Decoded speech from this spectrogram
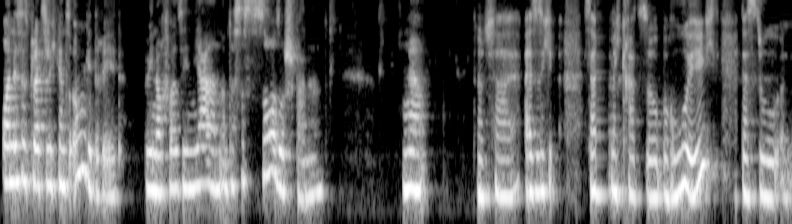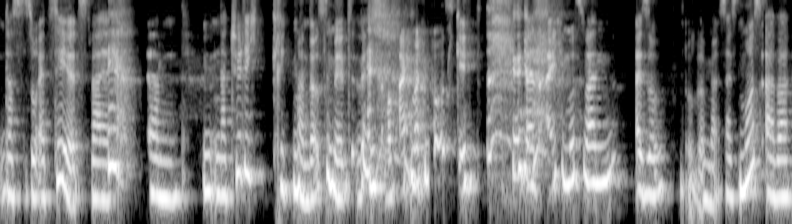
Und es ist plötzlich ganz umgedreht, wie noch vor sieben Jahren. Und das ist so, so spannend. Ja. Total. Also ich, es hat mich gerade so beruhigt, dass du das so erzählst, weil ja. ähm, natürlich kriegt man das mit, wenn es auf einmal losgeht. Also eigentlich muss man, also das heißt muss, aber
